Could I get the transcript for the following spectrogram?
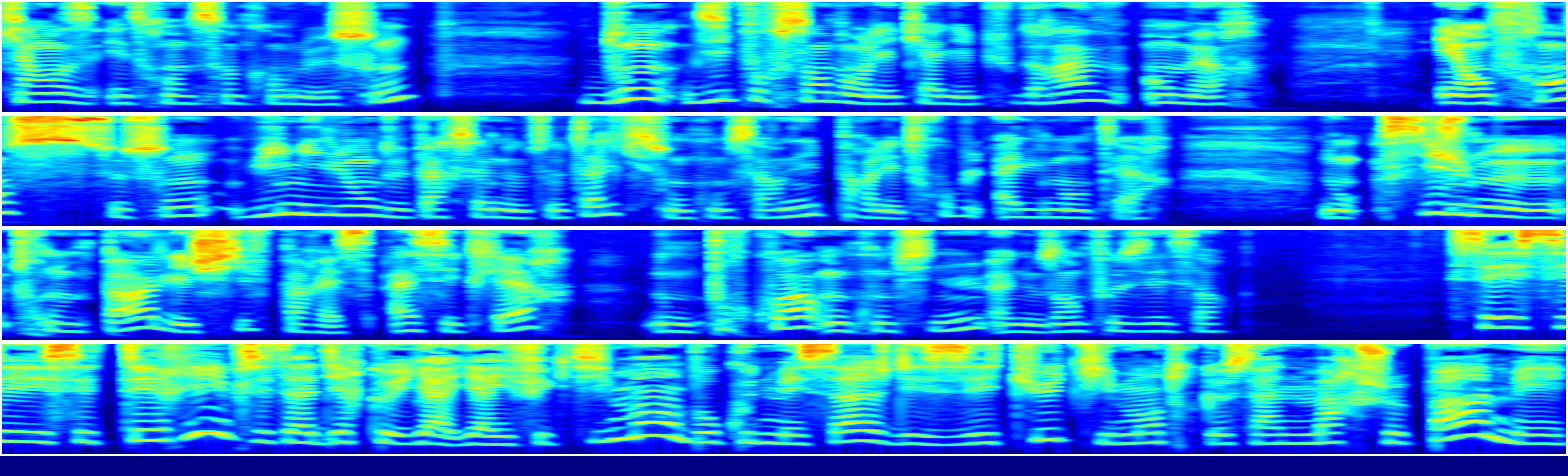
15 et 35 ans le sont, dont 10% dans les cas les plus graves en meurent. Et en France, ce sont 8 millions de personnes au total qui sont concernées par les troubles alimentaires. Donc si je ne me trompe pas, les chiffres paraissent assez clairs. Donc pourquoi on continue à nous imposer ça? C'est terrible, c'est-à-dire qu'il y a, effectivement beaucoup de messages, des études qui montrent que ça ne marche pas, mais,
